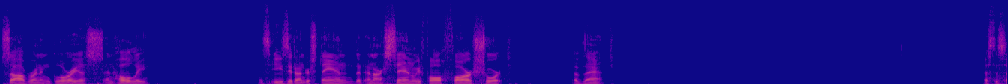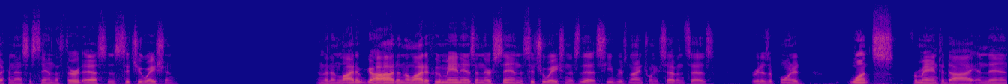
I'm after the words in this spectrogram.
sovereign and glorious and holy, it's easy to understand that in our sin we fall far short of that. That's the second S is sin. The third S is situation. And that in light of God and the light of who man is in their sin, the situation is this. Hebrews 9:27 says, for it is appointed once for man to die, and then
